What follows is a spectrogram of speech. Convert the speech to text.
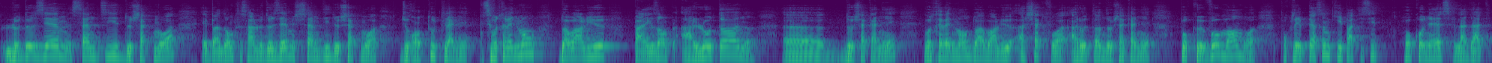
le deuxième samedi de chaque mois, et eh ben donc ce sera le deuxième samedi de chaque mois durant toute l'année. Si votre événement doit avoir lieu par exemple à l'automne euh, de chaque année, votre événement doit avoir lieu à chaque fois à l'automne de chaque année pour que vos membres, pour que les personnes qui y participent reconnaissent la date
